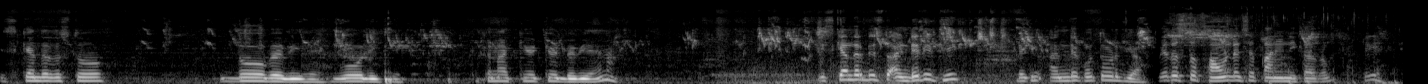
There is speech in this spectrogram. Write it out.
इसके अंदर दोस्तों दो बेबी है। वो देखिए, कितना क्यूट क्यूट बेबी है ना? इसके अंदर भी दोस्तों अंडे दी थी, लेकिन अंडे को तोड़ दिया। मैं दोस्तों फाउंटेन से पानी निकाल रहा हूँ, ठीक है?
